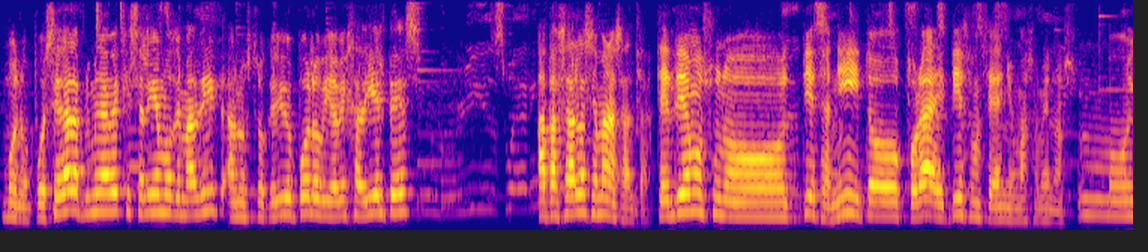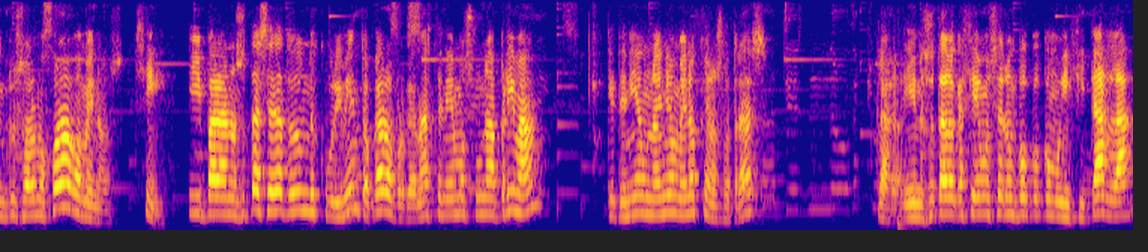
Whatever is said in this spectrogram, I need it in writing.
Bueno, pues era la primera vez que salíamos de Madrid a nuestro querido pueblo Villavieja de Yeltes a pasar la Semana Santa. Tendríamos unos 10 añitos, por ahí, 10, 11 años más o menos. Mm, O incluso a lo mejor algo menos. Sí. Y para nosotras era todo un descubrimiento, claro, porque además teníamos una prima que tenía un año menos que nosotras. Claro, y nosotras lo que hacíamos era un poco como incitarla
